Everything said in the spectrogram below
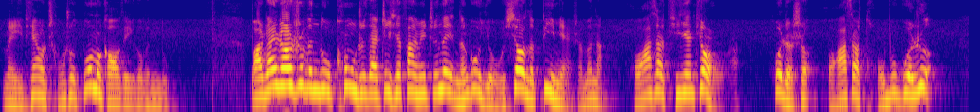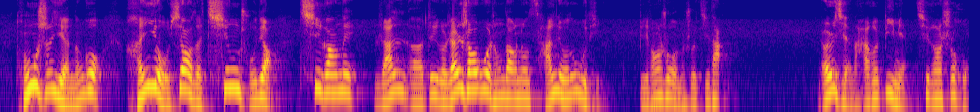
每天要承受多么高的一个温度，把燃烧室温度控制在这些范围之内，能够有效的避免什么呢？火花塞提前跳火，或者是火花塞头部过热。同时也能够很有效的清除掉气缸内燃呃这个燃烧过程当中残留的物体，比方说我们说积碳，而且呢还会避免气缸失火。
